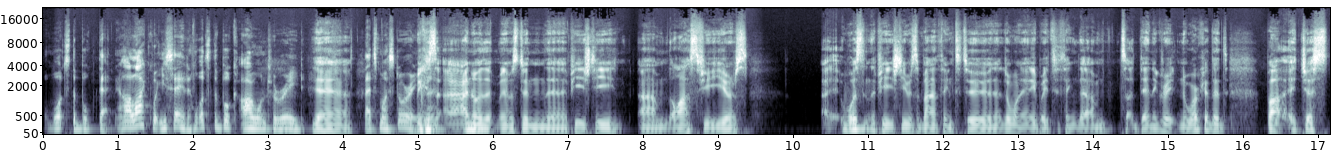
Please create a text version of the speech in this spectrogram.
what's the book that i like what you said what's the book i want to read Yeah. that's my story you Because know? I I know that when I was doing the PhD, um, the last few years, it wasn't the PhD was a bad thing to do, and I don't want anybody to think that I'm sort of denigrating the work I did, but it just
